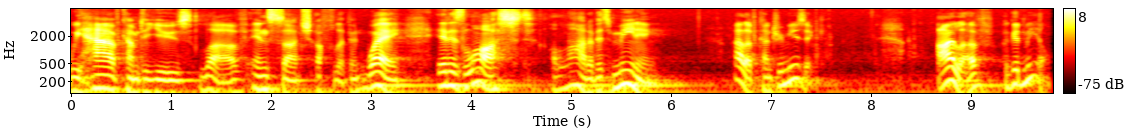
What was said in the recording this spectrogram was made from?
we have come to use love in such a flippant way. It has lost a lot of its meaning. I love country music. I love a good meal.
